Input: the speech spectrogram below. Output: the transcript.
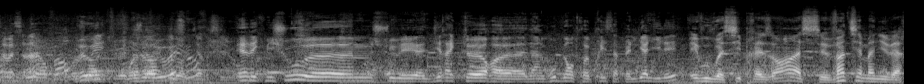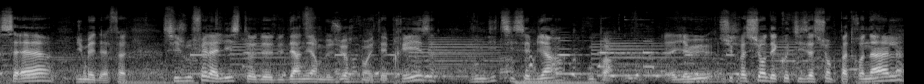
Ça va, ça va Oui, oui. Bonjour. Eric Michou, euh, je suis directeur euh, d'un groupe d'entreprises qui s'appelle Galilée. Et vous voici présent à ce 20e anniversaire du MEDEF. Si je vous fais la liste de- des dernières mesures qui ont été prises, vous me dites si c'est bien ou pas. Il y a eu suppression des cotisations patronales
